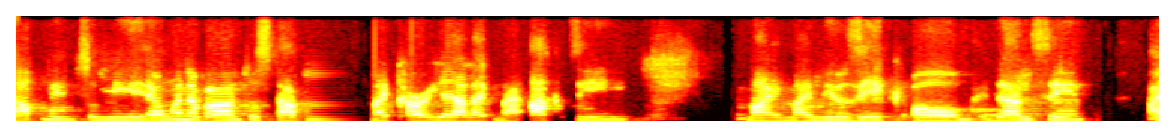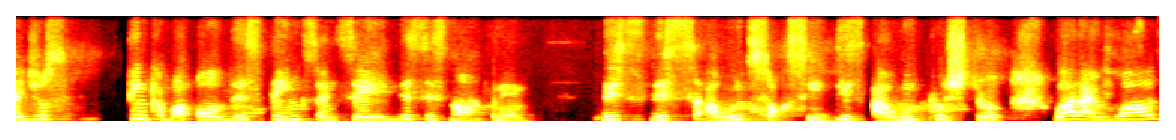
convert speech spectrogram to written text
happening to me. And whenever I want to start my career, like my acting, my, my music or my dancing, I just think about all these things and say, this is not happening. This, this, I won't succeed. This, I won't push through. What I was,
